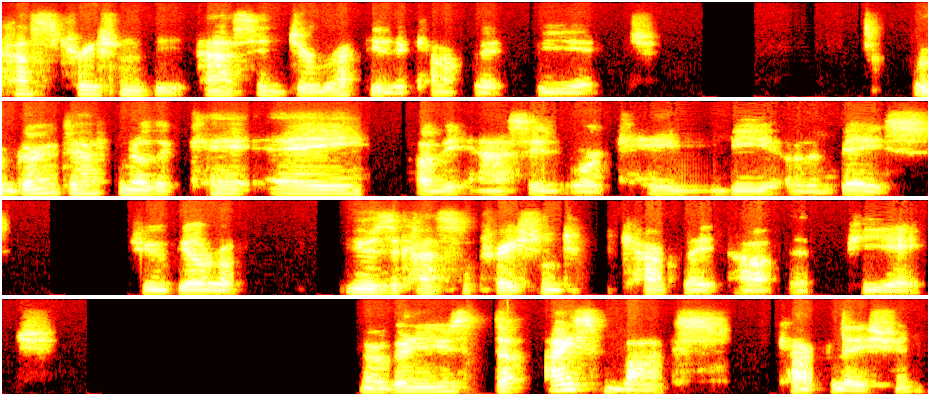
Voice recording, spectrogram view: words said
concentration of the acid directly to calculate pH. We're going to have to know the Ka of the acid or Kb of the base to be able to use the concentration to calculate out the pH. We're going to use the ice box calculation.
